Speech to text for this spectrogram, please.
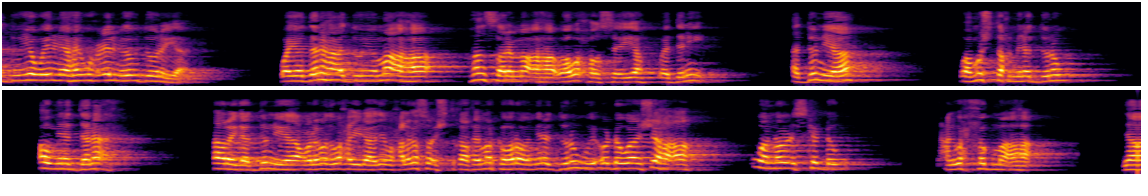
adduunyo waa inaynay ahayn wuxuu cilmiga u doonayaa. Waayo danaha adduunyo ma aha han sare ma aha waa wax hooseeya waa danii addunyaa waa mushtaq min addunuw aw min addana'a arayga dunya culammadu waxay yidhahdeen waxaa laga soo ishtiqaaqay marka horeba min addunuwi oo dhowaanshaha ah waa nolol iska dhow. Yacani wax fog ma aha. Ya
